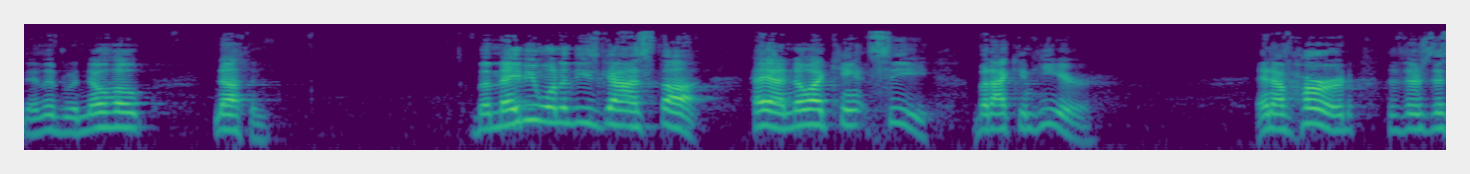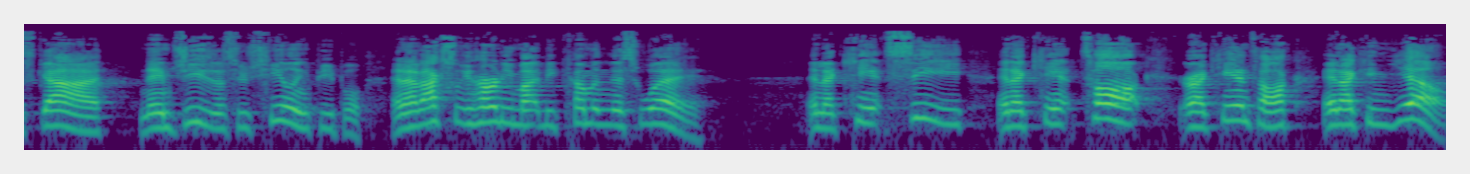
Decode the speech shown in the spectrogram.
They lived with no hope, nothing. But maybe one of these guys thought, hey, I know I can't see, but I can hear. And I've heard that there's this guy named Jesus who's healing people. And I've actually heard he might be coming this way. And I can't see, and I can't talk, or I can talk, and I can yell.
